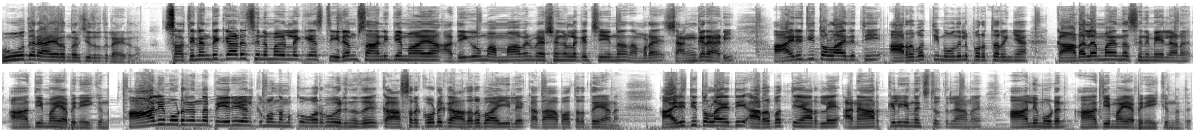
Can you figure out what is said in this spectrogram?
ഭൂതരായർ എന്നൊരു ചിത്രത്തിലായിരുന്നു. സത്യനന്ദിക്കാട് സിനിമകളിലേക്ക് സ്ഥിരം സാന്നിധ്യമായ അധികവും അമ്മാവൻ വേഷങ്ങളിലൊക്കെ ചെയ്യുന്ന നമ്മുടെ ശങ്കരാടി ആയിരത്തി തൊള്ളായിരത്തി അറുപത്തി മൂന്നിൽ പുറത്തിറങ്ങിയ കാടലമ്മ എന്ന സിനിമയിലാണ് ആദ്യമായി അഭിനയിക്കുന്നത്. ആലിമൂടൻ എന്ന പേര് കേൾക്കുമ്പോൾ നമുക്ക് ഓർമ്മ വരുന്നത് കാസർഗോഡ് ഗാദർബായിയിലെ കഥാപാത്രത്തെയാണ്. ആയിരത്തി തൊള്ളായിരത്തി അറുപത്തി ആറിലെ അനാർക്കലി എന്ന ചിത്രത്തിലാണ് ആലിമൂടൻ ആദ്യമായി അഭിനയിക്കുന്നത്.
